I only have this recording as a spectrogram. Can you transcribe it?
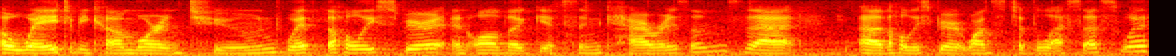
a way to become more in tune with the Holy Spirit and all the gifts and charisms that uh, the Holy Spirit wants to bless us with.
